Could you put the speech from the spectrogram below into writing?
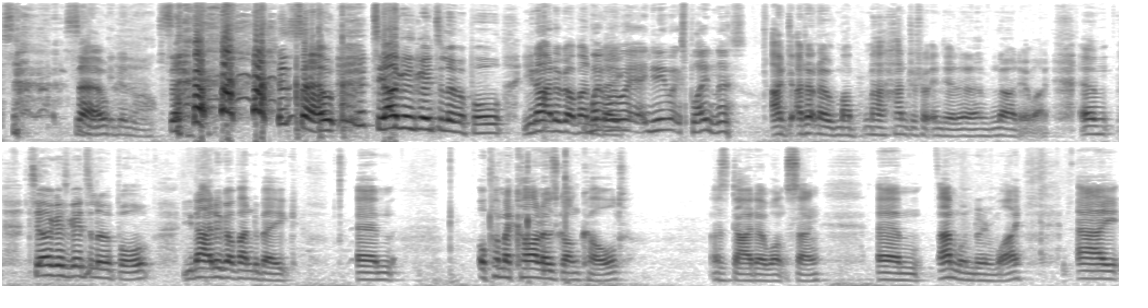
so, so, he did well. so, so, Thiago's going to Liverpool. United have got Van Wait, wait, wait! You need to explain this. I, I don't know. My, my hand just went India. and I have no idea why. Um, Thiago's going to Liverpool. United have got Van der Beek. Um, Upamecano's gone cold, as Dido once sang. Um, I'm wondering why. I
